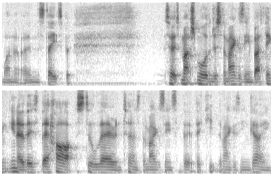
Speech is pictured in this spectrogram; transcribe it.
one in the states, but so it's much more than just the magazine. But I think you know their heart is still there in terms of the magazine, so they, they keep the magazine going.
